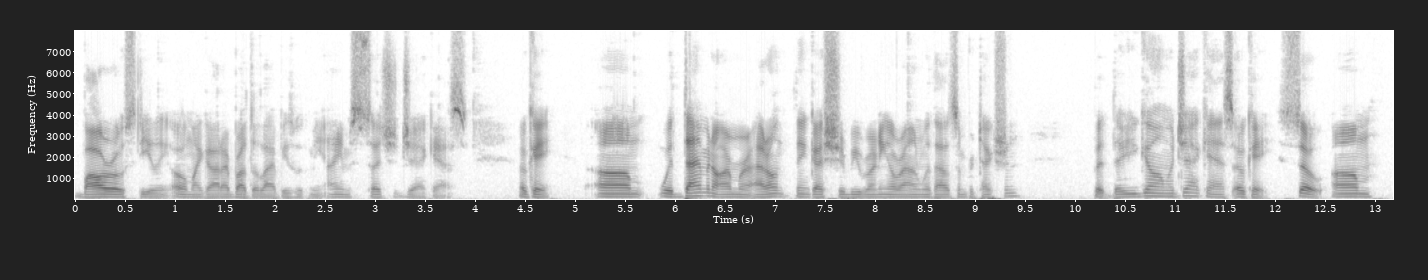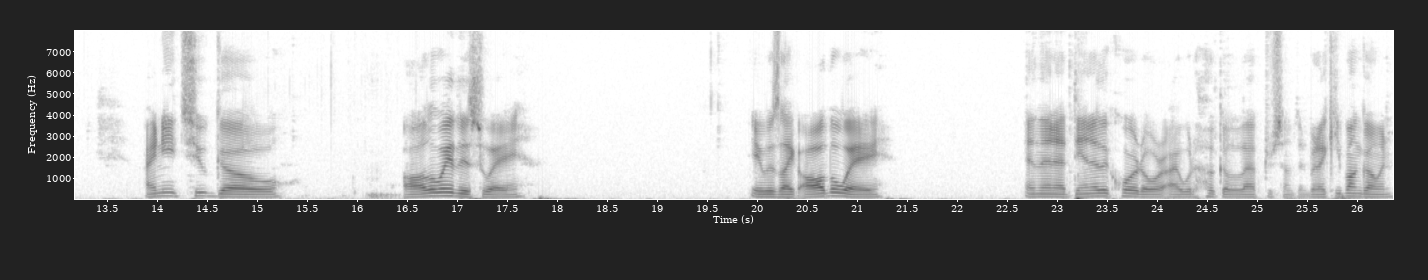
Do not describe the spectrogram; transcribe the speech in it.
borrow stealing. Oh my god, I brought the lapis with me. I am such a jackass. Okay, um, with diamond armor, I don't think I should be running around without some protection. But there you go, I'm a jackass. Okay, so, um, I need to go all the way this way. It was like all the way. And then at the end of the corridor, I would hook a left or something. But I keep on going.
